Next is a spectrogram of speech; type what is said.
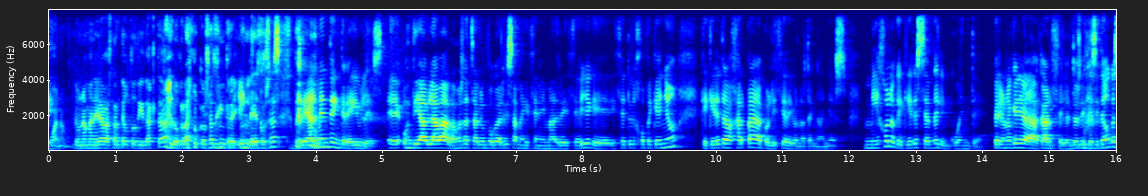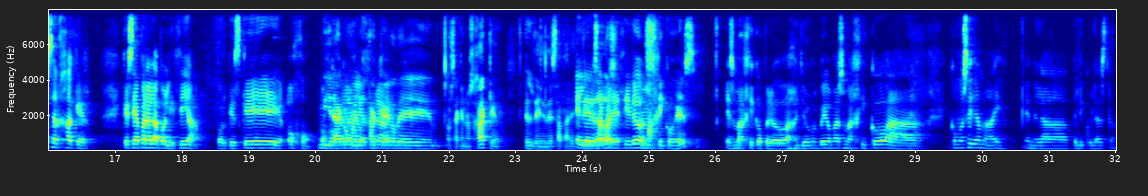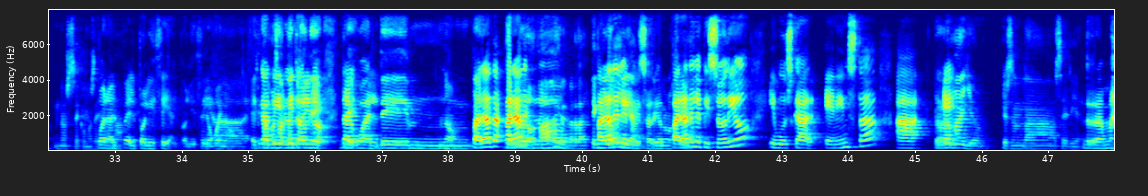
bueno, de una manera bastante autodidacta ha logrado cosas increíbles. Cosas realmente increíbles. Eh, un día hablaba, vamos a echarle un poco de risa, me dice mi madre, dice, oye, que dice tu hijo pequeño que quiere trabajar para la policía. Digo, no te engañes. Mi hijo lo que quiere es ser delincuente, pero no quiere ir a la cárcel. Entonces dice, si tengo que ser hacker, que sea para la policía, porque es que, ojo, ojo Mira como el hacker de... O sea, que no es hacker, el de desaparecidos. El de Desaparecidos. Qué mágico es. Es mágico, pero yo veo más mágico a... ¿Cómo se llama ahí? En la película esta. No sé cómo se Bueno, llama. el, el policía, el policía. Pero bueno, Edgar estamos Vi- hablando Vitorino, de- da igual. De, mm, No, parada, parad, tecnolo- no, Ay, de verdad. parad el tecnología, episodio. tecnología. Parad el episodio y buscar en Insta a eh, Ramayo es en la serie. Rama-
